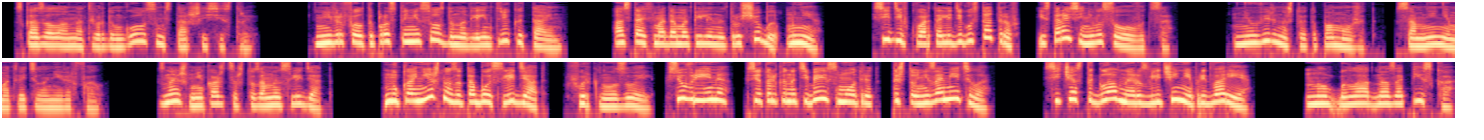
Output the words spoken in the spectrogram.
— сказала она твердым голосом старшей сестры. «Неверфелл, ты просто не создана для интриг и тайн. Оставь мадам Апеллин и трущобы мне. Сиди в квартале дегустаторов и старайся не высовываться». «Не уверена, что это поможет», — с сомнением ответила Неверфелл. «Знаешь, мне кажется, что за мной следят». «Ну, конечно, за тобой следят», — фыркнула Зуэль. «Все время. Все только на тебя и смотрят. Ты что, не заметила? Сейчас ты главное развлечение при дворе». Но была одна записка.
